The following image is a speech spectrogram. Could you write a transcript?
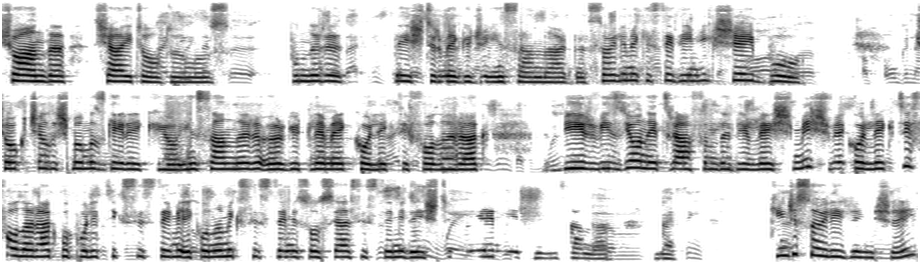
şu anda şahit olduğumuz bunları değiştirme gücü insanlarda. Söylemek istediğim ilk şey bu. Çok çalışmamız gerekiyor. İnsanları örgütlemek kolektif olarak bir vizyon etrafında birleşmiş ve kolektif olarak bu politik sistemi, ekonomik sistemi, sosyal sistemi değiştirmeye niyetli insanlar. İkinci söyleyeceğim şey,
